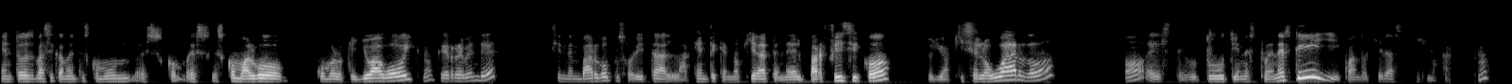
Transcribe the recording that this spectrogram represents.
Entonces, básicamente es como un, es como, es, es como algo como lo que yo hago hoy, ¿no? Que es revender. Sin embargo, pues ahorita la gente que no quiera tener el par físico, pues yo aquí se lo guardo, ¿no? Este, tú tienes tu NFT y cuando quieras, pues lo cambias, ¿no?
